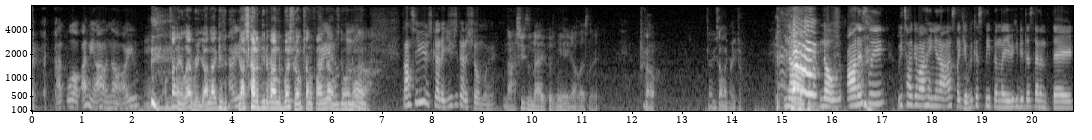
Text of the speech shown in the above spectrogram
I, well, I mean, I don't know. Are you? I'm trying to elaborate. Y'all not giving. You? Y'all trying to beat around the bush. I'm trying to find Are out you? what's going on. Nah, Dante, you just gotta, you just gotta show more. nah, she's just mad because we ain't out last night. No. No, you sound like Rachel. No, no. Honestly, we talk about hanging out. I was like, yo, we could sleep in late. We could do this, that, and the third.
